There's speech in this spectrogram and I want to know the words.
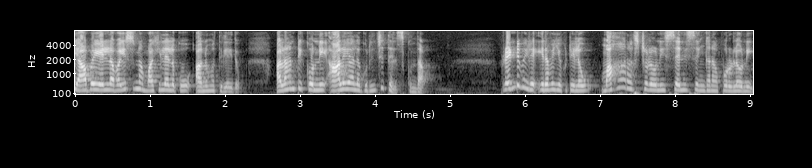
యాభై ఏళ్ళ వయసున్న మహిళలకు అనుమతి లేదు. అలాంటి కొన్ని ఆలయాల గురించి తెలుసుకుందాం. రెండు వేల ఇరవై ఒకటిలో మహారాష్ట్రలోని శనిసింగనపూర్లోని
